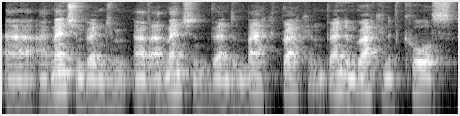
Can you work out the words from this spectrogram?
Uh, I've mentioned Brendan. I've, I've mentioned Brendan Bracken. Brendan Bracken, of course,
